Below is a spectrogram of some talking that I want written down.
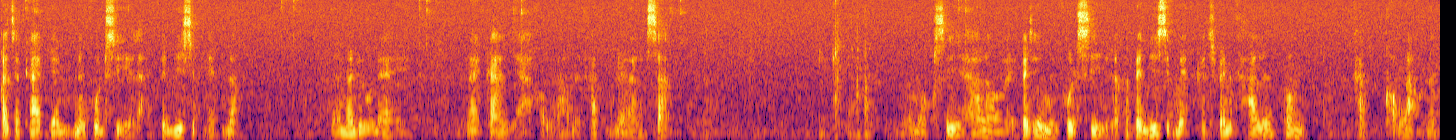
ก็จะกลายเป็นหนึ่งคูณสี่ละเป็นยี่สิบเมตรเนาะแล้วมาดูในรายการยาของเรานะครับ เวลาเราสั่งม็อกซี่ห้าร้อยก็จะหนึ่งคูณสี่แล้วก็เป็นยี่สิบเมตรก็จะเป็นค่าเริ่มต้น ของเรานะ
